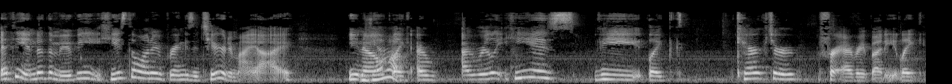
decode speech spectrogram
at the end of the movie, he's the one who brings a tear to my eye. You know, Yeah. like I I really he is the like character for everybody. Like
